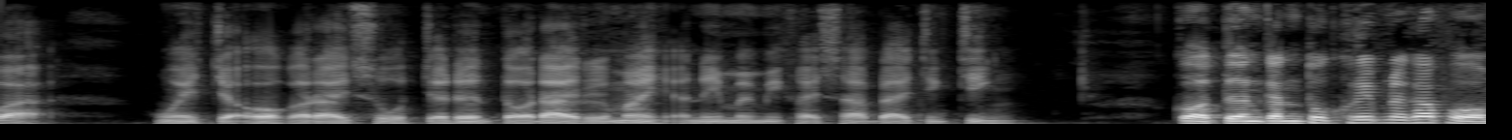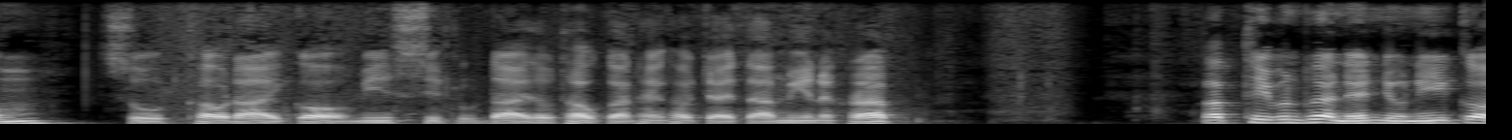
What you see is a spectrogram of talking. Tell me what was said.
ว่าหวยจะออกอะไรสูตรจะเดินต่อได้หรือไม่ อันนี้ไม่มีใครทราบได้จริง ๆ ก็เตือนกันทุกคลิปนะครับ ผมสูตรเข้าได้ก็มีสิทธิ์หลุดได้เท่าๆกันให้เข้าใจตามนี้นะครับครับที่เพื่อนๆเห็นอยู่นี้ก็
